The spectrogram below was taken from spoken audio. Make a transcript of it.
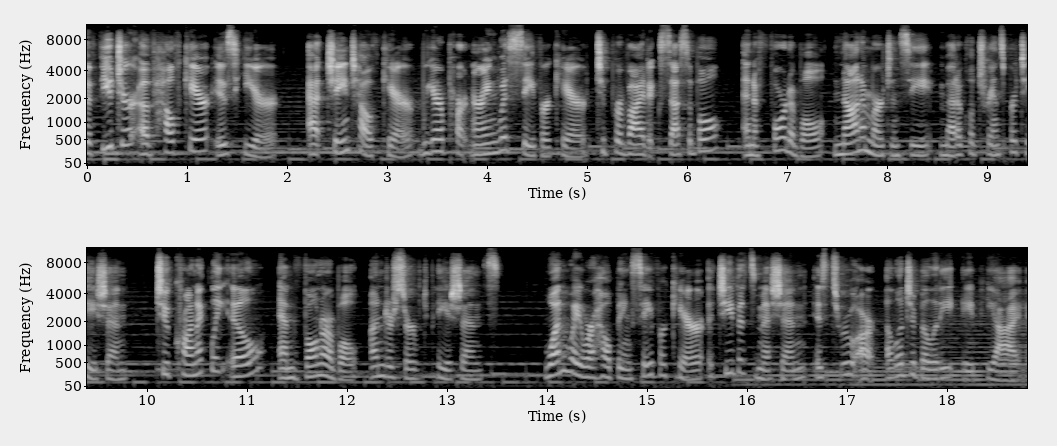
The future of healthcare is here at Change Healthcare, we are partnering with Safr Care to provide accessible and affordable non emergency medical transportation to chronically ill and vulnerable underserved patients. One way we're helping Safr Care achieve its mission is through our Eligibility API.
